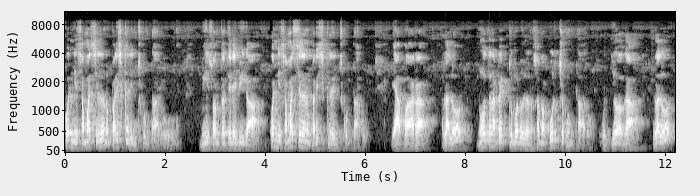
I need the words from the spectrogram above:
కొన్ని సమస్యలను పరిష్కరించుకుంటారు. మీ సొంత తెలివిగా కొన్ని సమస్యలను పరిష్కరించుకుంటారు. వ్యాపారాలలో నూతన పెట్టుబడులను సమకూర్చుకుంటారు. ఉద్యోగాలలో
